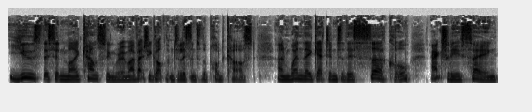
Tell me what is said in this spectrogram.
use this in my counseling room. I've actually got them to listen to the podcast. And when they get into this circle, actually saying,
